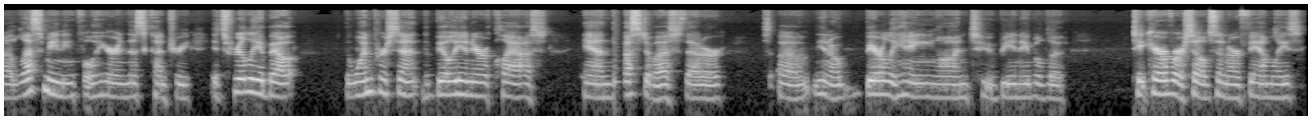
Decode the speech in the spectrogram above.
uh, less meaningful here in this country. It's really about the 1%, the billionaire class, and the rest of us that are, um, you know, barely hanging on to being able to take care of ourselves and our families.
